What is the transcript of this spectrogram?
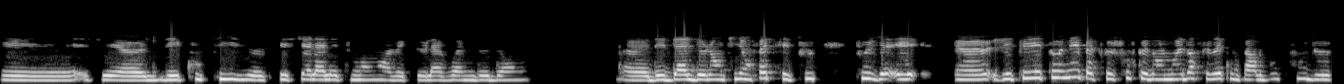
et j'ai euh, des cookies spéciales allaitement avec de l'avoine dedans, euh, des dalles de lentilles. En fait, c'est tout. tout et euh, j'étais étonnée parce que je trouve que dans le mois d'or, c'est vrai qu'on parle beaucoup de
